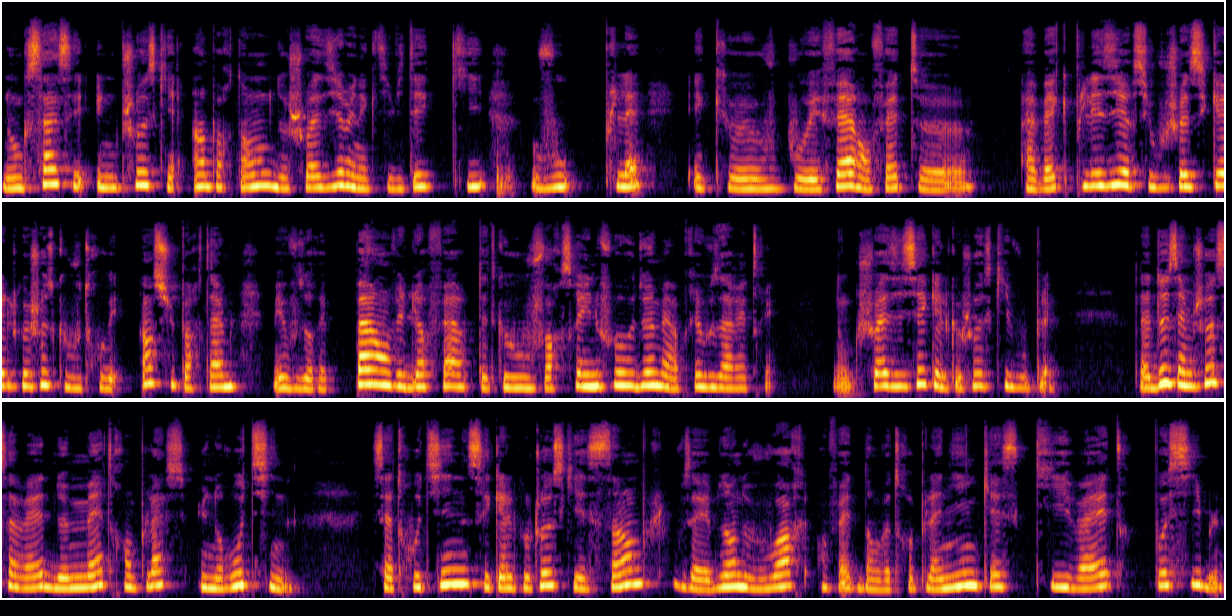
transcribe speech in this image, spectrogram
Donc ça, c'est une chose qui est importante de choisir une activité qui vous plaît et que vous pouvez faire en fait euh, avec plaisir. Si vous choisissez quelque chose que vous trouvez insupportable, mais vous n'aurez pas envie de le refaire, peut-être que vous vous forcerez une fois ou deux, mais après vous arrêterez. Donc choisissez quelque chose qui vous plaît. La deuxième chose, ça va être de mettre en place une routine. Cette routine, c'est quelque chose qui est simple. Vous avez besoin de voir, en fait, dans votre planning, qu'est-ce qui va être possible.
